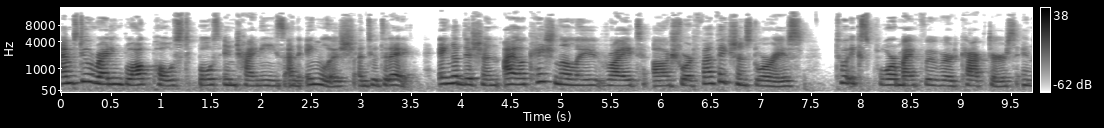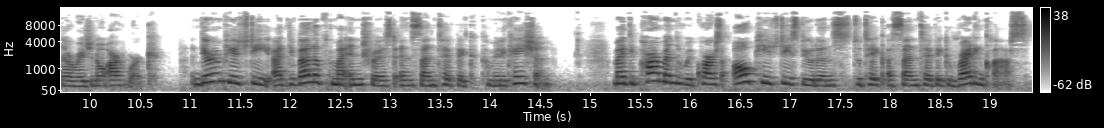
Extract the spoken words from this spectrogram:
I'm still writing blog posts both in Chinese and English until today. In addition, I occasionally write uh, short fanfiction stories to explore my favorite characters in the original artwork. During PhD, I developed my interest in scientific communication. My department requires all PhD students to take a scientific writing class.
